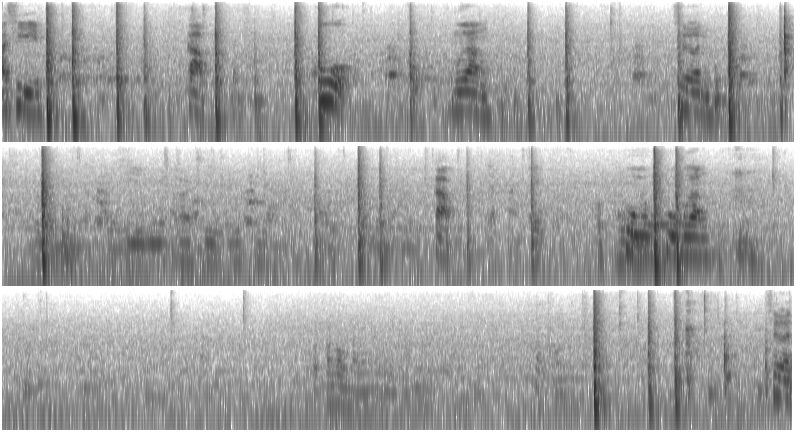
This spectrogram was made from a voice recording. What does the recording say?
าชี กับคู่เมือง เชิญทีมภาชีอยุธยากับคู่คู่เมืองกดเข้าลงไหนเชิญ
